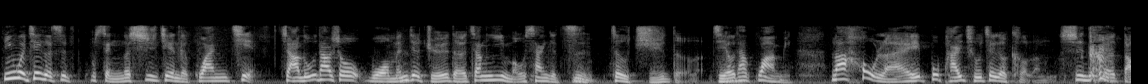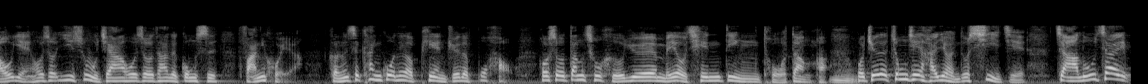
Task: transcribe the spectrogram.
因为这个是整个事件的关键。假如他说，我们就觉得张艺谋三个字就值得了，只要他挂名，那后来不排除这个可能是那个 导演或者说艺术家或者说他的公司反悔啊。可能是看过那个片觉得不好，或者说当初合约没有签订妥当哈。嗯。我觉得中间还有很多细节。假如在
